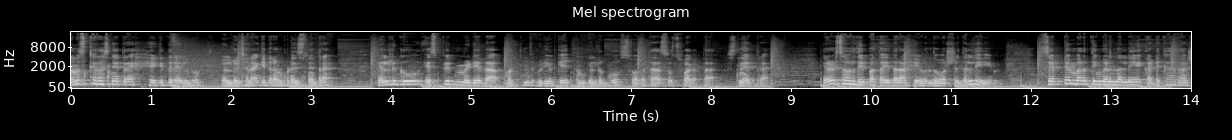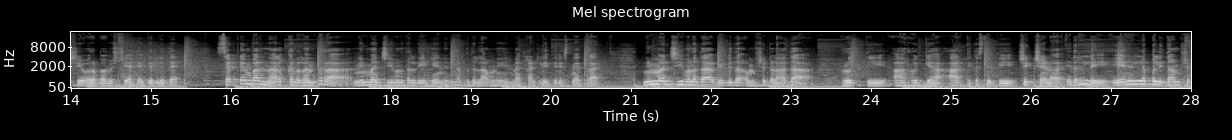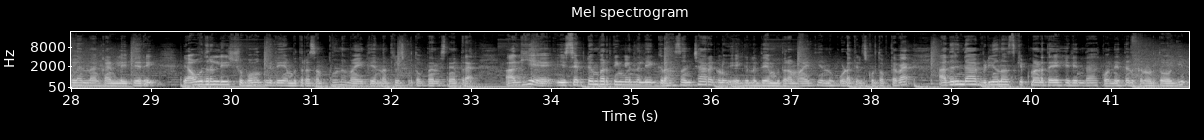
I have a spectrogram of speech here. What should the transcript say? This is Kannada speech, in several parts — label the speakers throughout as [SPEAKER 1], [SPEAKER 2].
[SPEAKER 1] ನಮಸ್ಕಾರ ಸ್ನೇಹಿತರೆ, ಹೇಗಿದ್ದೀರಾ ಎಲ್ಲರೂ ಎಲ್ಲರೂ ಚೆನ್ನಾಗಿದ್ದೀರಾ ಅನ್ಕೊಂಡಿದ್ದೆ ಸ್ನೇಹಿತರೆ. ಎಲ್ರಿಗೂ ಎಸ್ ಪಿ ಮೀಡಿಯಾದ ಮತ್ತೊಂದು ವಿಡಿಯೋಕ್ಕೆ ನಮಗೆಲ್ರಿಗೂ ಸ್ವಾಗತ, ಸುಸ್ವಾಗತ. ಸ್ನೇಹಿತರೆ, ಎರಡು ಸಾವಿರದ ಇಪ್ಪತ್ತೈದರ ಈ ಒಂದು ವರ್ಷದಲ್ಲಿ ಸೆಪ್ಟೆಂಬರ್ ತಿಂಗಳಿನಲ್ಲಿ ಕಟಕ ರಾಶಿಯವರ ಭವಿಷ್ಯ ಹೇಗಿರಲಿದೆ? ಸೆಪ್ಟೆಂಬರ್ ನಾಲ್ಕರ ನಂತರ ನಿಮ್ಮ ಜೀವನದಲ್ಲಿ ಏನೆಲ್ಲ ಬದಲಾವಣೆಯನ್ನು ಕಾಣಲಿದ್ದೀರಿ ಸ್ನೇಹಿತರೆ? ನಿಮ್ಮ ಜೀವನದ ವಿವಿಧ ಅಂಶಗಳಾದ ವೃತ್ತಿ, ಆರೋಗ್ಯ, ಆರ್ಥಿಕ ಸ್ಥಿತಿ, ಶಿಕ್ಷಣ, ಇದರಲ್ಲಿ ಏನೆಲ್ಲ ಫಲಿತಾಂಶಗಳನ್ನು ಕಾಣಲಿದ್ದೀರಿ? ಯಾವುದರಲ್ಲಿ ಶುಭವಾಗಲಿದೆ ಎಂಬುದರ ಸಂಪೂರ್ಣ ಮಾಹಿತಿಯನ್ನು ತಿಳಿಸ್ಕೊಡ್ತಾ ಹೋಗ್ತಾನೆ ಸ್ನೇಹಿತರೆ. ಹಾಗೆಯೇ ಈ ಸೆಪ್ಟೆಂಬರ್ ತಿಂಗಳಿನಲ್ಲಿ ಗ್ರಹ ಸಂಚಾರಗಳು ಹೇಗಿರಲಿದೆ ಎಂಬುದರ ಮಾಹಿತಿಯನ್ನು ಕೂಡ ತಿಳಿಸ್ಕೊಡ್ತಾ ಹೋಗ್ತೇವೆ. ಅದರಿಂದ ವಿಡಿಯೋನ ಸ್ಕಿಪ್ ಮಾಡದೆ ಇಲ್ಲಿಂದ ಕೊನೆ ತನಕ ನೋಡ್ತಾ ಹೋಗಿ.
